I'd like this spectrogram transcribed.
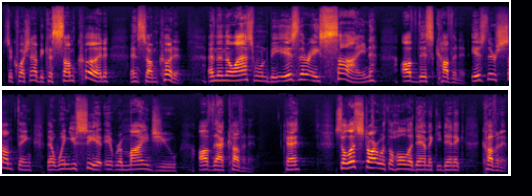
It's a question now because some could and some couldn't. And then the last one would be is there a sign of this covenant? Is there something that when you see it, it reminds you of that covenant? Okay? So let's start with the whole Adamic Edenic covenant.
